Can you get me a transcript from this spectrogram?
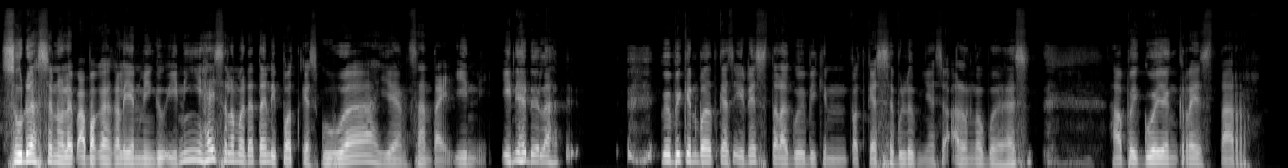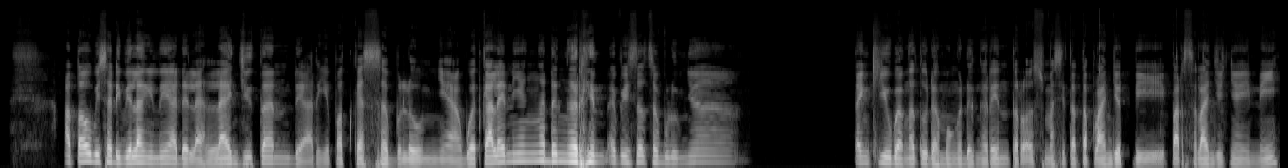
Sudah senolep apakah kalian minggu ini? Hai selamat datang di podcast gua yang santai ini. Ini adalah gue bikin podcast ini setelah gue bikin podcast sebelumnya soal ngebahas HP gue yang Crestar. Atau bisa dibilang ini adalah lanjutan dari podcast sebelumnya. Buat kalian yang ngedengerin episode sebelumnya, thank you banget udah mau ngedengerin terus masih tetap lanjut di part selanjutnya ini.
